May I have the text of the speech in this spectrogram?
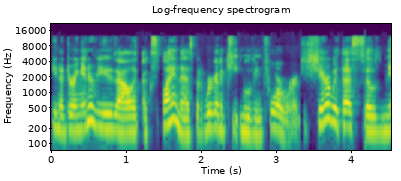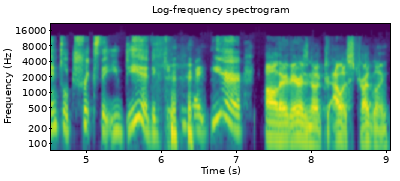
you know, during interviews, I'll explain this, but we're going to keep moving forward. Share with us those mental tricks that you did to get that year. Oh, there, there is no, I was struggling.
